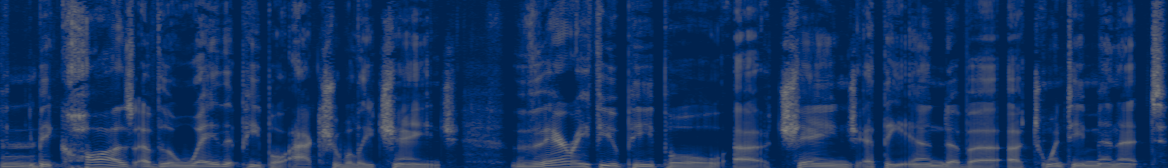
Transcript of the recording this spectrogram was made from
mm. because of the way that people actually change. Very few people uh, change at the end of a, a twenty minute.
